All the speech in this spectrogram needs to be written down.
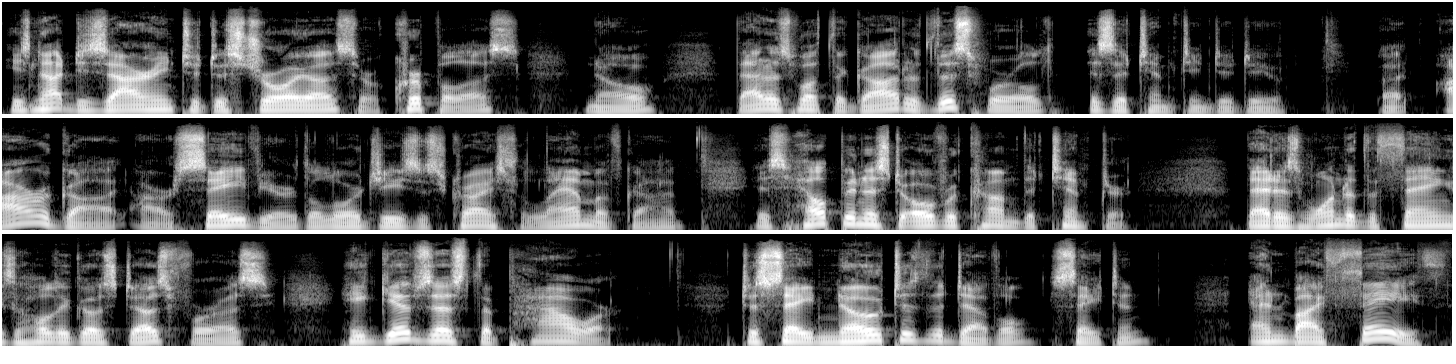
He's not desiring to destroy us or cripple us. No, that is what the God of this world is attempting to do. But our God, our Savior, the Lord Jesus Christ, the Lamb of God, is helping us to overcome the tempter. That is one of the things the Holy Ghost does for us. He gives us the power to say no to the devil, Satan, and by faith,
